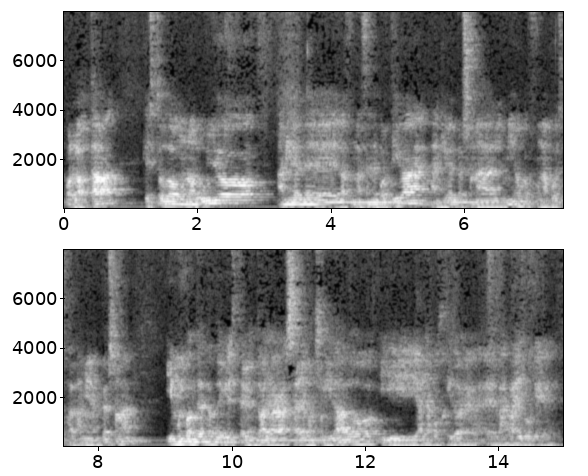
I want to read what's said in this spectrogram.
por, la octava, que es todo un orgullo a nivel de la Fundación Deportiva, a nivel personal mío, que fue una apuesta también personal, y muy contento de que este evento haya, se haya consolidado y haya cogido el, el arraigo que,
